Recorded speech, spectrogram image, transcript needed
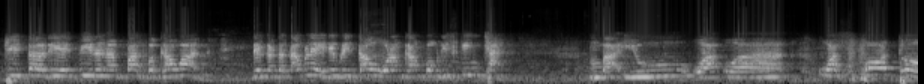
Kita di AP dengan PAS berkawan. Dia kata tak boleh, dia beritahu orang kampung di Sekincan. Mbak Yu, wak wak, waspoto.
